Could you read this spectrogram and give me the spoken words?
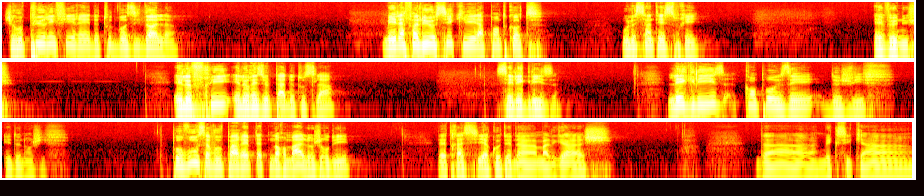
Je vous purifierai de toutes vos idoles. Mais il a fallu aussi qu'il y ait la Pentecôte, où le Saint-Esprit est venu. Et le fruit et le résultat de tout cela, c'est l'Église. L'Église composée de juifs et de non-juifs. Pour vous, ça vous paraît peut-être normal aujourd'hui d'être assis à côté d'un malgache, d'un Mexicain,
